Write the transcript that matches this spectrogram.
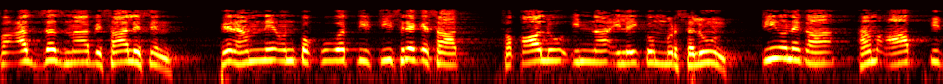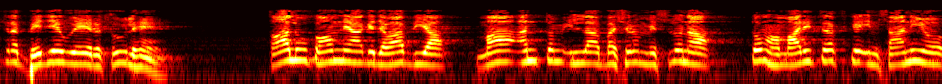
فعزز نا بسالسن پھر ہم نے ان کو قوت دی تیسرے کے ساتھ فقالو انا الیکم مرسلون، تینوں نے کہا، ہم آپ کی طرف بھیجے ہوئے رسول ہیں۔ قالو قوم نے آگے جواب دیا، ما انتم اللہ بشرم مسلنا تم ہماری طرف کے انسانی ہو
